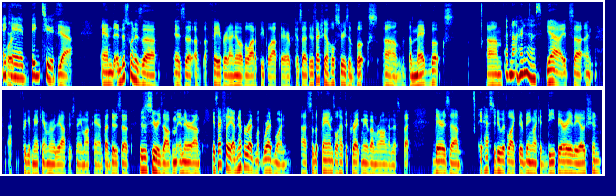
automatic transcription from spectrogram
AKA big tooth. Yeah, and and this one is a is a, a favorite I know of a lot of people out there because uh, there's actually a whole series of books, um, the Meg books. I've not heard of those. Yeah, it's uh, uh, forgive me, I can't remember the author's name offhand, but there's a there's a series of them, and they're um, it's actually I've never read one- read one, uh, so the fans will have to correct me if I'm wrong on this, but there's um, it has to do with like there being like a deep area of the ocean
